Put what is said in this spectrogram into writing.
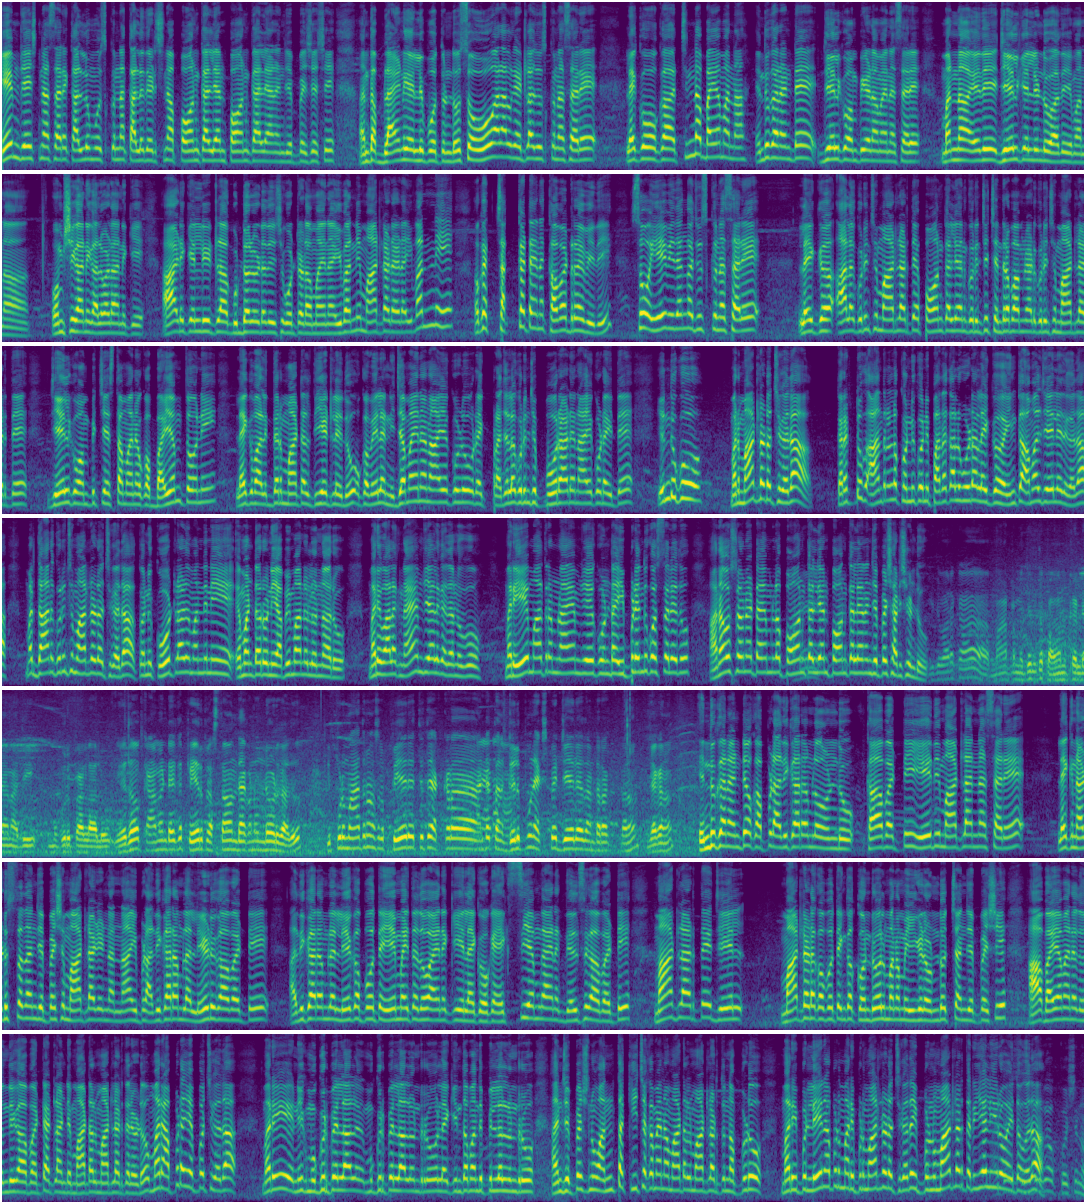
ఏం చేసినా సరే కళ్ళు మూసుకున్నా కళ్ళు తెరిచినా పవన్ కళ్యాణ్ పవన్ కళ్యాణ్ అని చెప్పేసి అంత బ్లైండ్గా వెళ్ళిపోతుండు. సో ఓవరాల్గా ఎట్లా చూసుకున్నా సరే లైక్ ఒక చిన్న భయం అన్న ఎందుకనంటే జైలుకి పంపించడం అయినా సరే మొన్న ఏది జైలుకి వెళ్ళిండు అది మన వంశీగాని కలవడానికి ఆడికెళ్ళి ఇట్లా గుడ్డలు తీసి కొట్టడం అయినా ఇవన్నీ మాట్లాడాడు ఇవన్నీ ఒక చక్కటైన కవర్ డ్రైవ్ ఇది. సో ఏ విధంగా చూసుకున్నా సరే లైక్ వాళ్ళ గురించి మాట్లాడితే పవన్ కళ్యాణ్ గురించి చంద్రబాబు నాయుడు గురించి మాట్లాడితే జైలుకి పంపించేస్తామనే ఒక భయంతో లైక్ వాళ్ళిద్దరు మాటలు తీయట్లేదు. ఒకవేళ నిజమైన నాయకుడు లైక్ ప్రజల గురించి పోరాడే నాయకుడు అయితే ఎందుకు? మరి మాట్లాడొచ్చు కదా. కరెక్ట్ ఆంధ్రాలో కొన్ని కొన్ని పథకాలు కూడా లైక్ ఇంకా అమలు చేయలేదు కదా. మరి దాని గురించి మాట్లాడవచ్చు కదా. కొన్ని కోట్లాది మందిని ఏమంటారు నీ అభిమానులు ఉన్నారు. మరి వాళ్ళకి న్యాయం చేయాలి కదా నువ్వు? మరి ఏ మాత్రం న్యాయం చేయకుండా ఇప్పుడు ఎందుకు వస్తలేదు? అనవసరమైన టైంలో పవన్ కళ్యాణ్ పవన్ కళ్యాణ్ అని చెప్పేసి అడిచిండు ఇది వరకు మాటల మధ్యలో పవన్ కళ్యాణ్ అది ముగ్గురు పెళ్ళాలు ఏదో కామెంట్ అయితే పేరు ప్రస్తావన లేకుండా ఉండేవాడు కాదు. ఇప్పుడు మాత్రం అసలు పేరు ఎత్తితే ఎక్కడ అంటే తన గెలుపుని ఎక్స్పెక్ట్ చేయలేదు అంటారా తను జగన్? ఎందుకనంటే ఒకప్పుడు అధికారంలో ఉండు. కాబట్టి ఏది మాట్లాడినా సరే లైక్ నడుస్తుందని చెప్పేసి మాట్లాడిండు అన్న. ఇప్పుడు అధికారంలో లేడు కాబట్టి అధికారంలో లేకపోతే ఏమవుతుందో ఆయనకి లైక్ ఒక ఎక్స్సీఎంగా ఆయనకు తెలుసు కాబట్టి మాట్లాడితే జైల్ మాట్లాడకపోతే ఇంకా కొన్ని రోజులు మనం ఇక్కడ ఉండొచ్చు అని చెప్పేసి ఆ భయం అనేది ఉంది కాబట్టి అట్లాంటి మాటలు మాట్లాడతలేడు. మరి అప్పుడే చెప్పొచ్చు కదా మరి నీకు ముగ్గురు పిల్లలు ముగ్గురు పిల్లలు ఉండరు లైక్ ఇంతమంది పిల్లలు ఉండరు అని చెప్పేసి నువ్వు అంత కీచకమైన మాటలు మాట్లాడుతున్నప్పుడు మరి ఇప్పుడు లేనప్పుడు మరి ఇప్పుడు మాట్లాడొచ్చు కదా? ఇప్పుడు నువ్వు మాట్లాడితే రియల్ హీరో అవుతావు కదా? క్వశ్చన్.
